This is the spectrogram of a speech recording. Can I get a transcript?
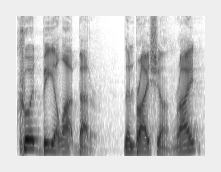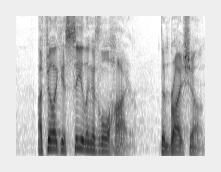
could be a lot better than Bryce Young, right? I feel like his ceiling is a little higher than Bryce Young.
